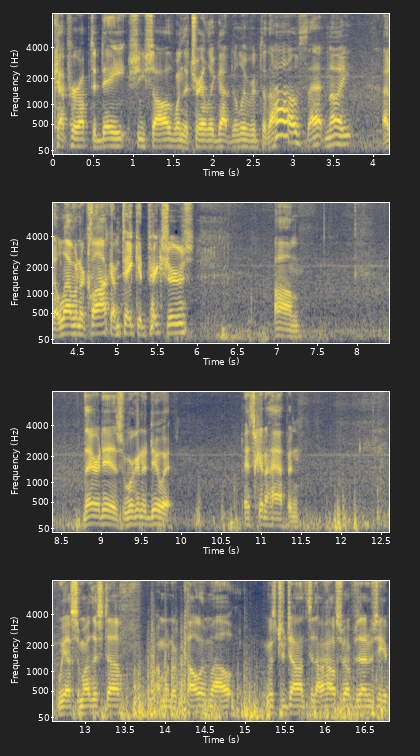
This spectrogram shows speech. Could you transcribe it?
kept her up to date. She saw when the trailer got delivered to the house that night. At 11 o'clock, I'm taking pictures. Um, there it is. We're gonna do it. It's gonna happen. We have some other stuff. I'm gonna call him out. Mr. Johnson, our House Representatives here.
